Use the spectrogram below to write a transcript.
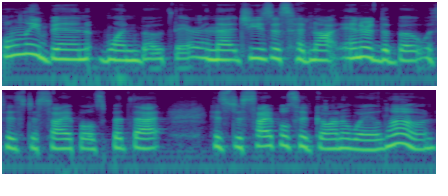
only been one boat there, and that Jesus had not entered the boat with his disciples, but that his disciples had gone away alone.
